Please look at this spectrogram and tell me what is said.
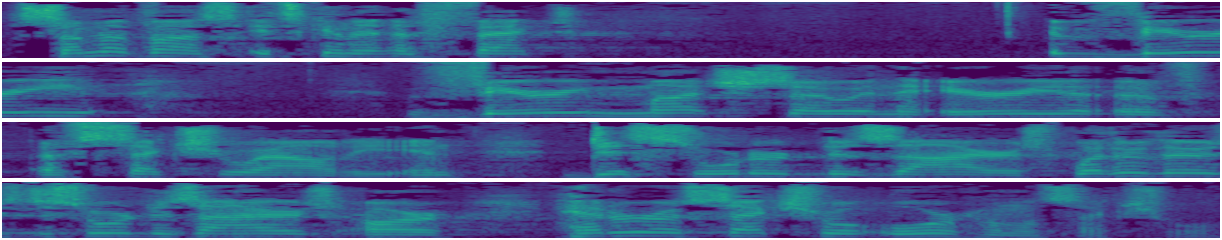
Some of us, it's going to affect very, very much so in the area of, of sexuality and disordered desires, whether those disordered desires are heterosexual or homosexual.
